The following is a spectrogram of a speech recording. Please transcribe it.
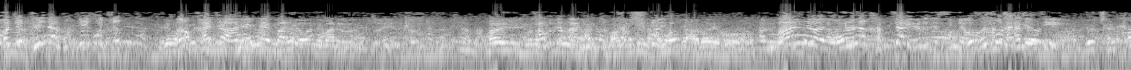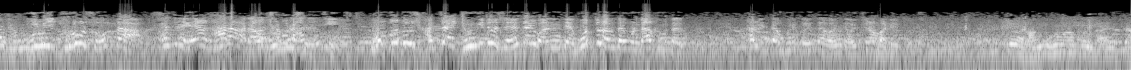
어째 그냥 바뀌고 쭉 어, 가지 안 했냐 이 말이요. 내 말은. 잘못된 거 아닙니까? 당신도 아니요. 어느 날 갑자기 이렇게 됐으면 홍보를 하든지 이미 들어올 수 없다. 사진에 예약하라라고 홍보를 하든지 홍보도 없이 갑자기 경기도에서 여기까지 왔는데 못 들어간다고 나 그러면 나 하루 일단 버리고 있다 왔는데 어쩌란 말이에요. 방송 한번 나니까.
